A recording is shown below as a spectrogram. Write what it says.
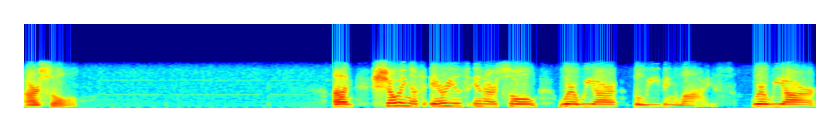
our soul on showing us areas in our soul where we are believing lies, where we are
